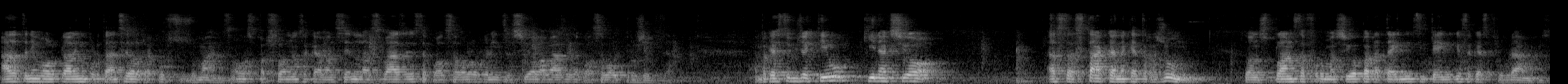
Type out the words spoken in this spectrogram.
ha de tenir molt clar la importància dels recursos humans. No? Les persones acaben sent les bases de qualsevol organització, la base de qualsevol projecte. Amb aquest objectiu, quina acció es destaca en aquest resum? Doncs plans de formació per a tècnics i tècniques d'aquests programes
